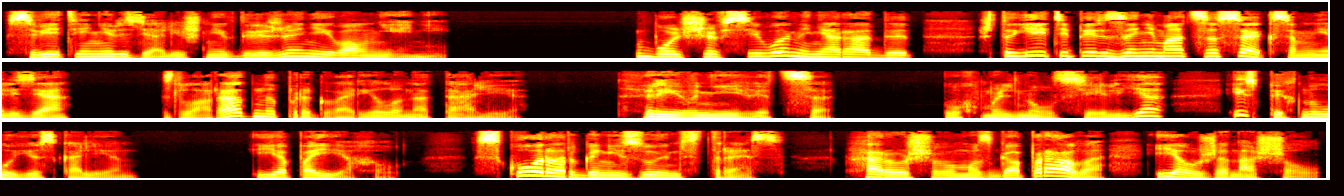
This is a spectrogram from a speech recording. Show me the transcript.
Свете нельзя лишних движений и волнений. Больше всего меня радует, что ей теперь заниматься сексом нельзя», — злорадно проговорила Наталья. «Ревнивица!» — ухмыльнулся Илья и спихнул ее с колен. «Я поехал. Скоро организуем стресс. Хорошего мозгоправа я уже нашел».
